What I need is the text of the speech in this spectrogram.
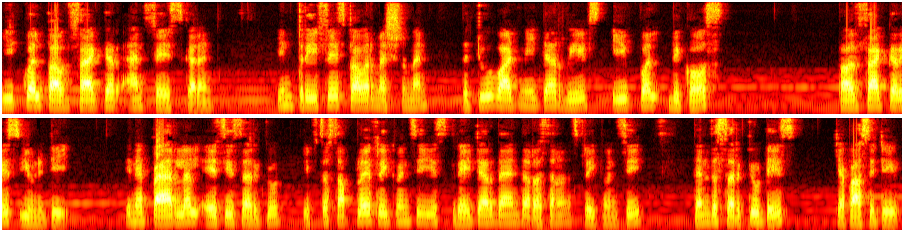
equal power factor and phase current. In three-phase power measurement, the 2 wattmeter reads equal because power factor is unity. In a parallel AC circuit, if the supply frequency is greater than the resonance frequency, then the circuit is capacitive.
